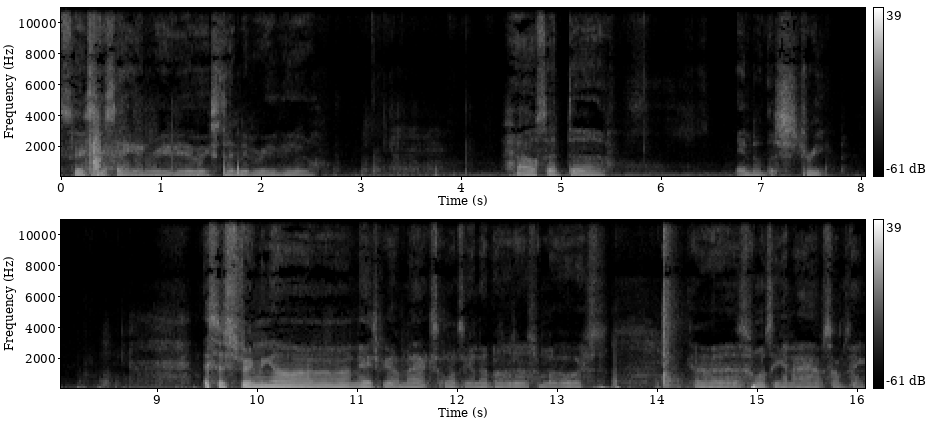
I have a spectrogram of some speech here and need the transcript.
60 second review, extended review. House at the end of the street. This is streaming on HBO Max. Once again, I apologize for my voice. Because once again, I have something.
